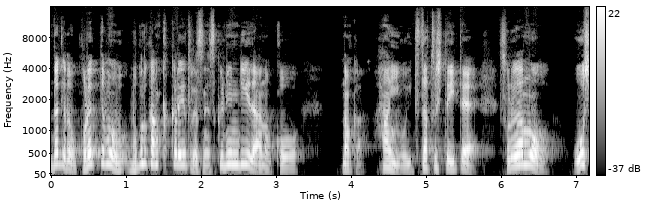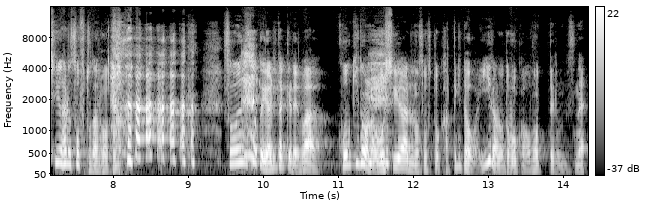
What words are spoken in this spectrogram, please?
だけど、これってもう僕の感覚から言うとですね、スクリーンリーダーのこう、なんか範囲を逸脱していて、それはもう OCR ソフトだろうと。そういうことやりたければ、高機能な OCR のソフトを買ってきた方がいいだろうと僕は思ってるんですね。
